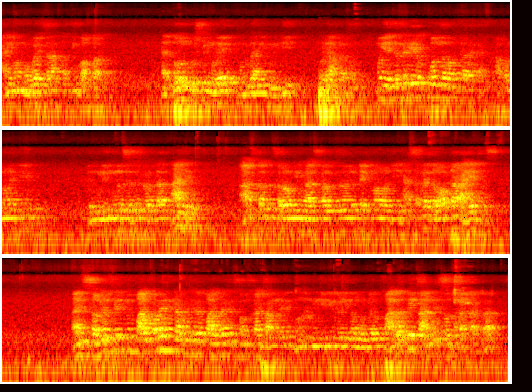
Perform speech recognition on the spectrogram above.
आणि मग मोबाईलचा अतिवापर या दोन गोष्टीमुळे मुलगा आणि मुलगी पुढे आकर्षण मग याच्यासाठी कोण जबाबदार आहे? आपण म्हणा मुली मुलं सगळं करतात आहे. आजकालचं सराउंडिंग आजकालचं टेक्नॉलॉजी ह्या सगळ्या जबाबदार आहेतच. आणि सगळं ते तुम्ही पालकावर टाकू शकता पालकाचे संस्कार चांगले म्हणून मुलगी बिघडली का मुलगा पालकही चांगले संस्कार टाकतात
